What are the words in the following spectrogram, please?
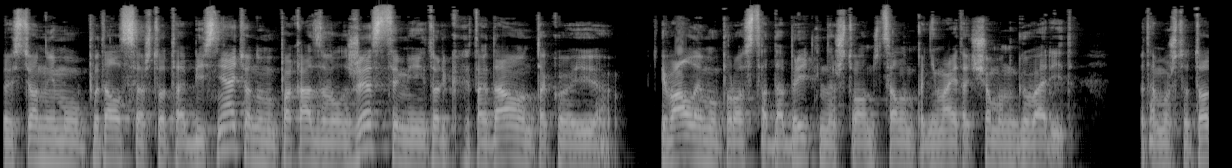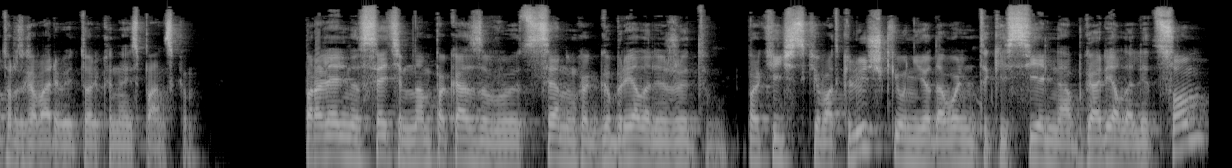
То есть он ему пытался что-то объяснять, он ему показывал жестами, и только тогда он такой кивал ему просто одобрительно, что он в целом понимает, о чем он говорит. Потому что тот разговаривает только на испанском. Параллельно с этим нам показывают сцену, как Габриэла лежит практически в отключке, у нее довольно-таки сильно обгорело лицом.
